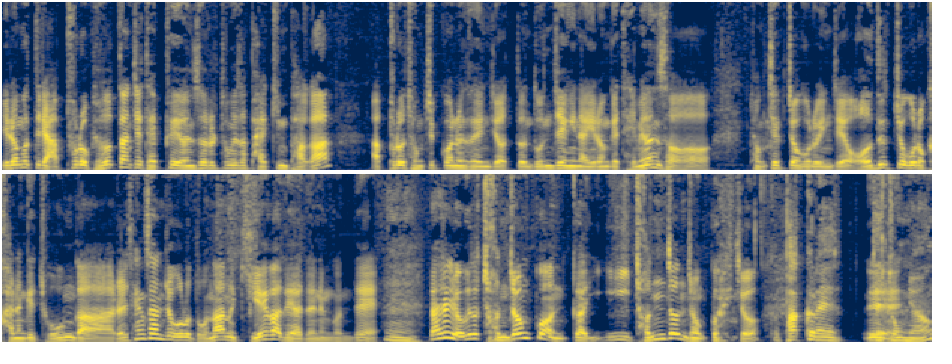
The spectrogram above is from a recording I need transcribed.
이런 것들이 앞으로 교섭단체 대표 연설을 통해서 밝힌 바가 앞으로 정치권에서 이제 어떤 논쟁이나 이런 게 되면서 정책적으로 이제 어느 쪽으로 가는 게 좋은가를 생산적으로 논하는 기회가 돼야 되는 건데 음. 사실 여기서 전 정권 그러니까 이 전전 정권이죠. 그 박근혜 네. 대통령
